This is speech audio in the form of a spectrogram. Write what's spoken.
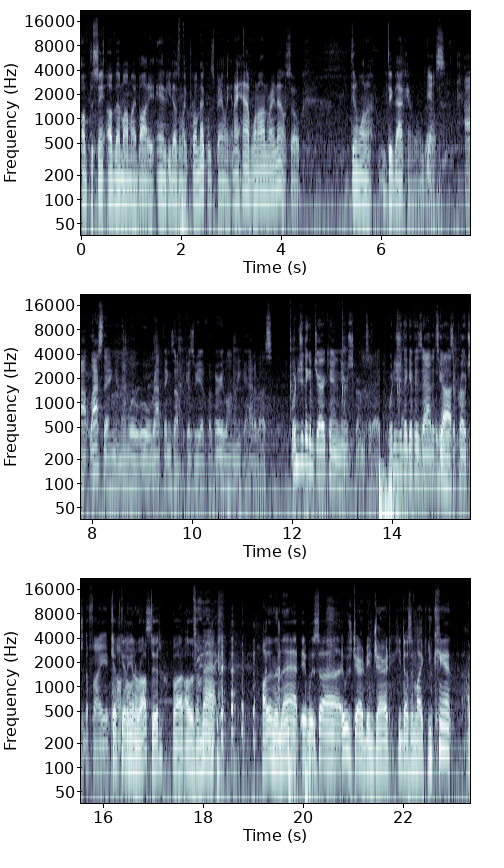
of the same of them on my body, and he doesn't like pearl necklace apparently, and I have one on right now. So didn't want to dig that kind of worms out. Yes. Uh, last thing, and then we'll, we'll wrap things up because we have a very long week ahead of us. What did you think of Jared Cannonier's scrum today? What did you think of his attitude, his approach to the fight? kept all- getting all interrupted. But other than that, other than that, it was uh, it was Jared being Jared. He doesn't like you can't. Uh,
